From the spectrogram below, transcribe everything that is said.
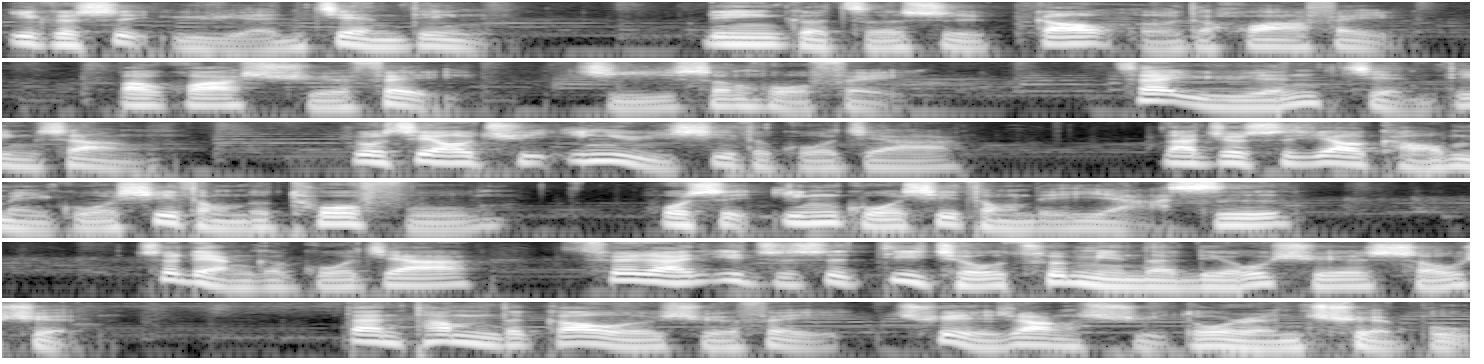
一个是语言鉴定，另一个则是高额的花费，包括学费及生活费。在语言鉴定上，若是要去英语系的国家，那就是要考美国系统的托福，或是英国系统的雅思。这两个国家虽然一直是地球村民的留学首选，但他们的高额学费却也让许多人却步。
